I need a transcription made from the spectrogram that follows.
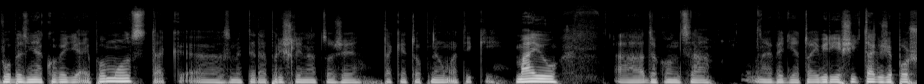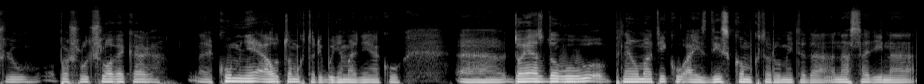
vôbec nejako vedia aj pomôcť, tak sme teda prišli na to, že takéto pneumatiky majú a dokonca vedia to aj vyriešiť tak, že pošľú, pošľú človeka e, ku mne autom, ktorý bude mať nejakú e, dojazdovú pneumatiku aj s diskom, ktorú mi teda nasadí na,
